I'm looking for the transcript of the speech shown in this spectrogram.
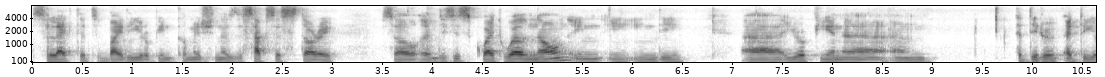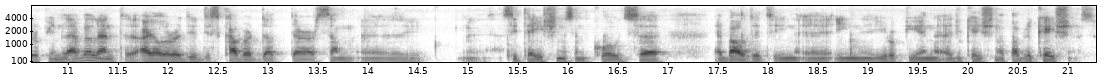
selected by the European Commission as the success story. So this is quite well known in in, in the uh, European uh, um, at the at the European level, and uh, I already discovered that there are some citations and quotes about it in in European educational publications.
